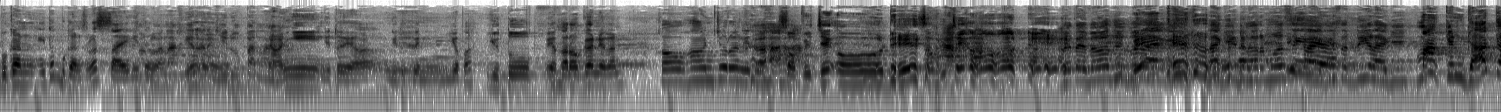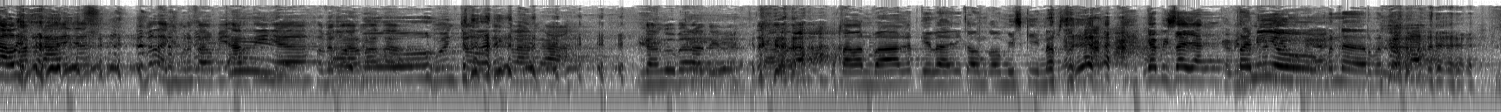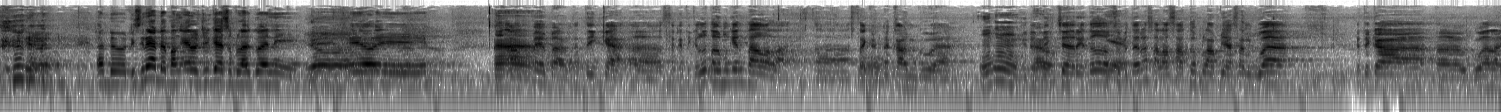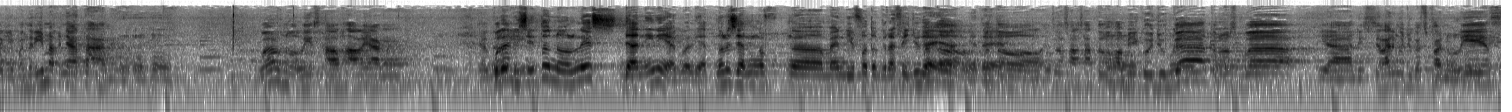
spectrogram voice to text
Bukan itu bukan selesai gitu loh. akhir dari Mm-mm. kehidupan lah. nyanyi gitu ya ngidupin ya apa? YouTube ya karaokean ya kan? Kau hancur gitu. Sopi COD Sopi COD bete banget tuh gue lagi, lagi denger musik Iya. lagi sedih lagi makin gagal ya. Makanya gue lagi meresapi artinya sampai keluar mata iklan ah. Ganggu banget itu ketahuan. Ketahuan banget gila ini kaum kaum miskiners nggak bisa yang Nggak bisa premium, premium ya. bener bener. Aduh di sini ada bang L juga sebelah gua nih. Yo yo sampai bang ketika eh, seketika. Lu tau mungkin tau lah uh, second account gue Video Tahu. Picture itu Iya. sebenarnya salah satu pelampiasan gue ketika eh, gue lagi menerima kenyataan. Gue nulis hal-hal yang ya gue di situ nulis dan ini ya gue lihat nulis dan nge, nge- main di fotografi juga betul, ya gitu ya. betul. Itu salah satu hobi gue juga. Terus gue ya di sisi lain gue juga suka nulis.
